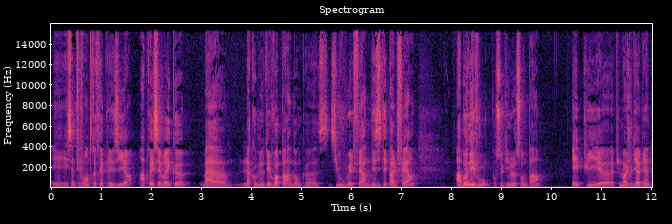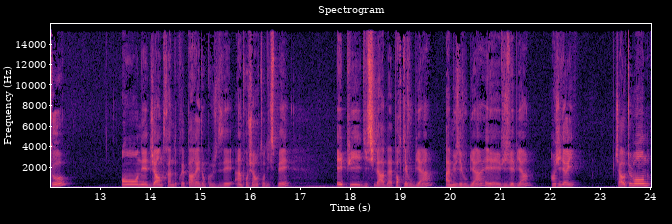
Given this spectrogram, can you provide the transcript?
et, ça me fait vraiment très très plaisir. Après c'est vrai que bah, euh, la communauté ne le voit pas. Donc, euh, si vous pouvez le faire, n'hésitez pas à le faire. Abonnez-vous pour ceux qui ne le sont pas. Et puis, euh, puis moi, je vous dis à bientôt. On est déjà en train de préparer, donc comme je disais, un prochain retour d'XP. Et puis d'ici là, bah, portez-vous bien, amusez-vous bien et vivez bien en Gidéry. Ciao tout le monde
